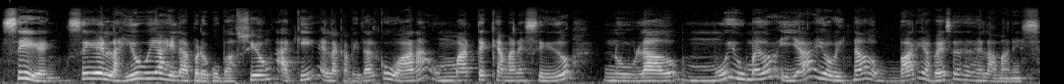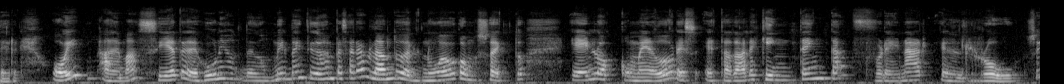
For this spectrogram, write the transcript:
Siguen, siguen las lluvias y la preocupación aquí en la capital cubana, un martes que ha amanecido nublado, muy húmedo y ya ha lloviznado varias veces desde el amanecer. Hoy, además, 7 de junio de 2022, empezaré hablando del nuevo concepto en los comedores estatales que intenta frenar el robo, ¿sí?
